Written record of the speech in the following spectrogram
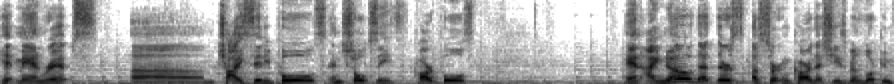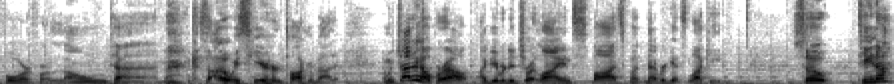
Hitman Rips, um, Chi City Pulls, and Schultzy's Card Pulls. And I know that there's a certain card that she's been looking for for a long time because I always hear her talk about it. And we try to help her out. I give her Detroit Lions spots, but never gets lucky. So, Tina,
